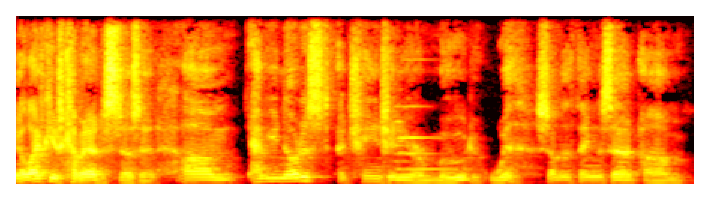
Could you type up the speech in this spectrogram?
Yeah, life keeps coming at us, doesn't it? Um, have you noticed a change in your mood with some of the things that um,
